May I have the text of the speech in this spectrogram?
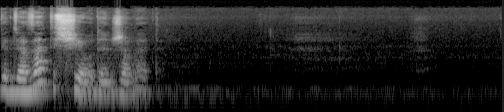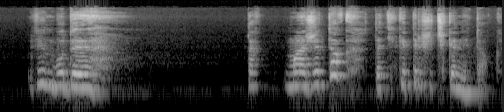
відв'язати ще один жилет. Він буде так майже так, та тільки трішечки не так.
